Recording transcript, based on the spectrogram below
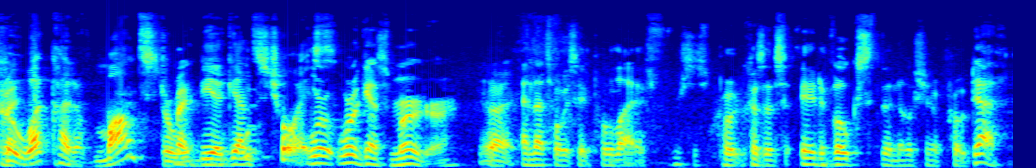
who, Right. what kind of monster Right. would be against choice? We're, we're against murder, right. and that's why we say pro-life versus pro because it evokes the notion of pro-death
